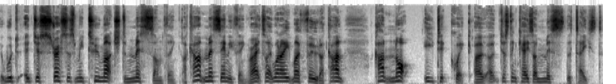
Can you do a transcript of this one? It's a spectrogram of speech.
it would. It just stresses me too much to miss something. I can't miss anything. Right? It's like when I eat my food. I can't. I can't not eat it quick. I, I, just in case I miss the taste.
